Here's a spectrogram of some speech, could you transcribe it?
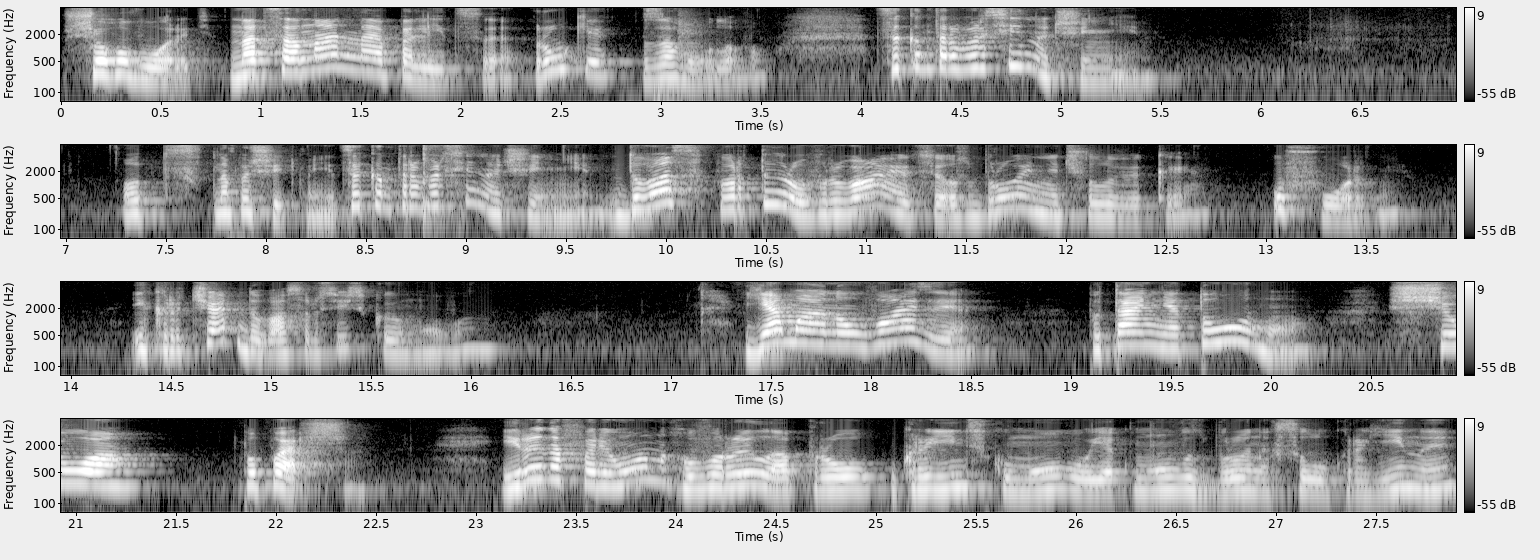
що говорить Національна поліція, руки за голову. Це контроверсійно чи ні? От напишіть мені, це контроверсійно чи ні? До вас в квартиру вриваються озброєні чоловіки у формі і кричать до вас російською мовою. Я маю на увазі питання того, що, по-перше, Ірина Фаріон говорила про українську мову як мову Збройних сил України.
